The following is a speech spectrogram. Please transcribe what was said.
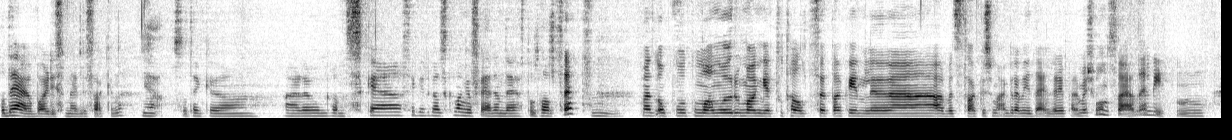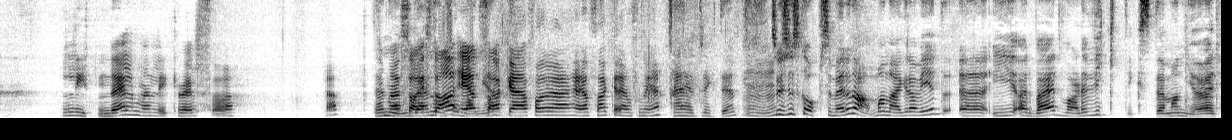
og det er jo bare de som melder sakene. Ja. Så tenker jeg, er det jo ganske, sikkert ganske mange flere enn det totalt sett. Men opp mot hvor mange- totalt sett av kvinnelige arbeidstakere som er gravide eller i permisjon, så er det en liten, en liten del, men likevel så ja. Det er Som noen- jeg sa i stad, én sak, er for- en for mye. Det er helt riktig. Så hvis vi skal oppsummere, da. Man er gravid uh, i arbeid. Hva er det viktigste man gjør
